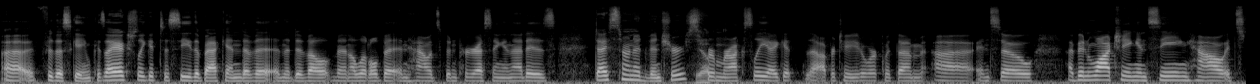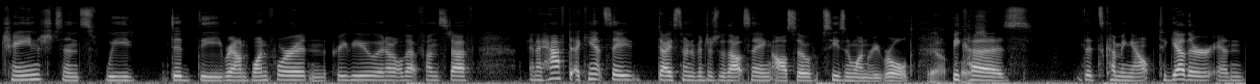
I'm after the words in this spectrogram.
uh, for this game because I actually get to see the back end of it and the development a little bit and how it's been progressing, and that is Dice Throne Adventures Yep. from Roxley. I get the opportunity to work with them, uh, and so I've been watching and seeing how it's changed since we did the round one for it and the preview and all that fun stuff. And I have to, I can't say Dice Throne Adventures without saying also season one re-rolled Yeah, because that's coming out together and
